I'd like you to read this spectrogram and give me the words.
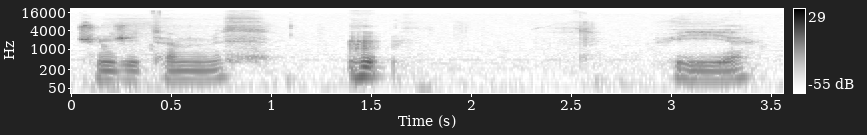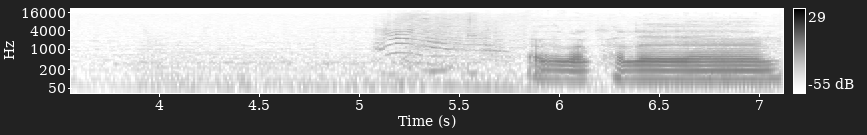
Üçüncü itemimiz. V'ye. Hadi bakalım.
